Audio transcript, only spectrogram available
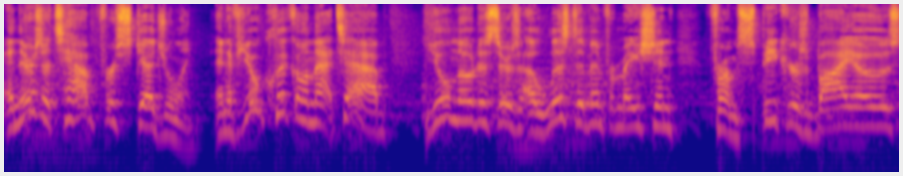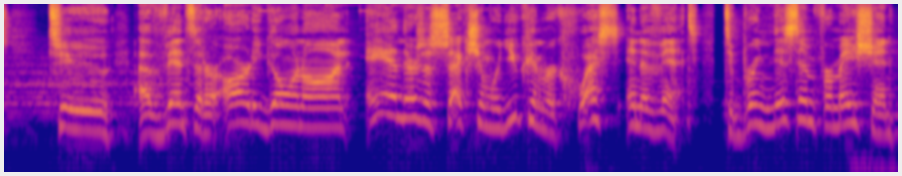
and there's a tab for scheduling. And if you'll click on that tab, you'll notice there's a list of information from speakers' bios to events that are already going on, and there's a section where you can request an event to bring this information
